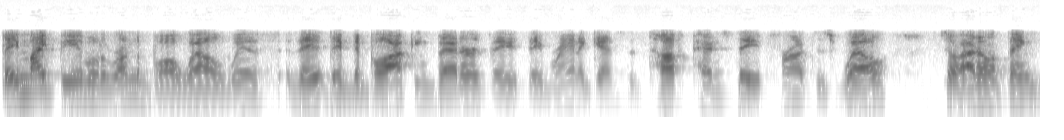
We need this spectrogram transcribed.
they might be able to run the ball well with they they've been blocking better. They they ran against the tough Penn State front as well. So I don't think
